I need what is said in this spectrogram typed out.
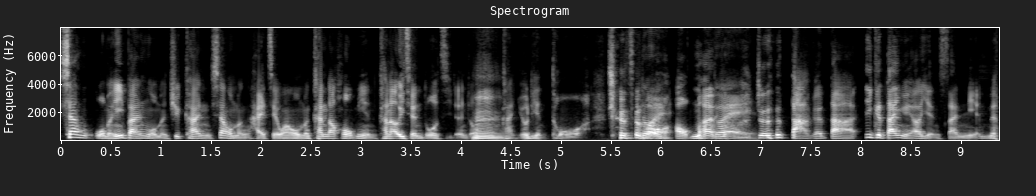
像我们一般我们去看，像我们海贼王，我们看到后面看到一千多集的人就看有点拖啊，就这么好慢，对，就是打个打一个单元要演三年的，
